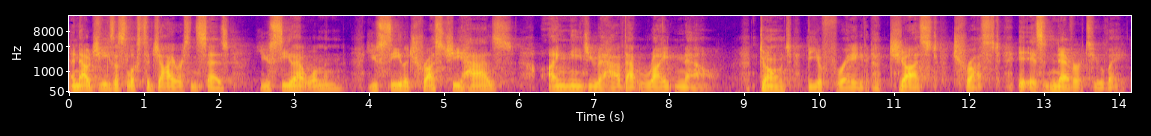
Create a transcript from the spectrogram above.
And now Jesus looks to Jairus and says, You see that woman? You see the trust she has? I need you to have that right now. Don't be afraid. Just trust. It is never too late.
